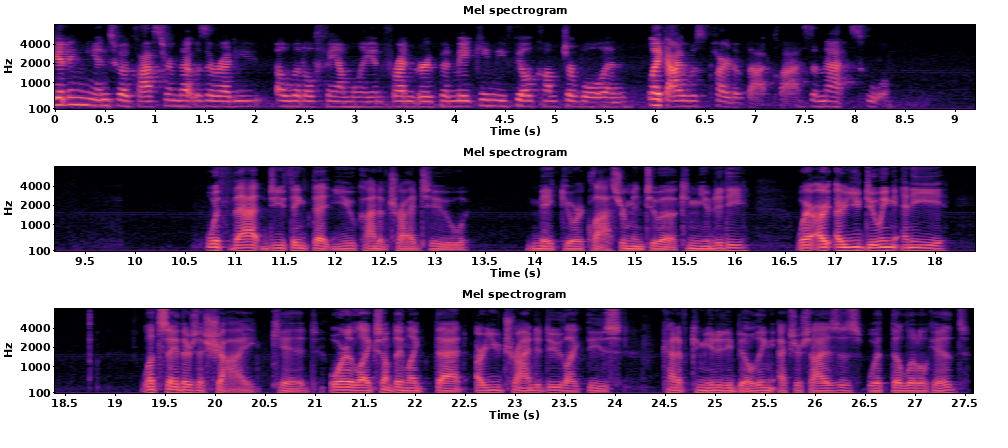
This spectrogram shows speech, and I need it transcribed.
getting me into a classroom that was already a little family and friend group and making me feel comfortable and like I was part of that class and that school. With that, do you think that you kind of tried to make your classroom into a community where are, are you doing any let's say there's a shy kid or like something like that are you trying to do like these kind of community building exercises with the little kids?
